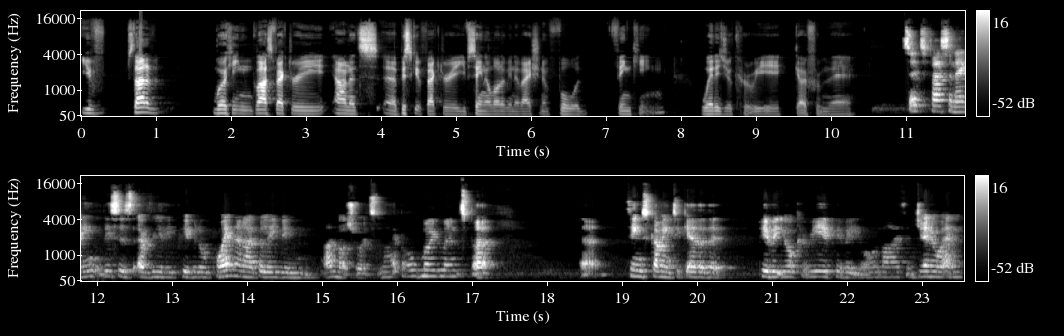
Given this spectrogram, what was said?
you've started working glass factory, Arnott's uh, biscuit factory. You've seen a lot of innovation and forward thinking. Where did your career go from there? So it's fascinating. This is a really pivotal point, and I believe in, I'm not sure it's light bulb movements, but uh, things coming together that pivot your career, pivot your life in general. And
